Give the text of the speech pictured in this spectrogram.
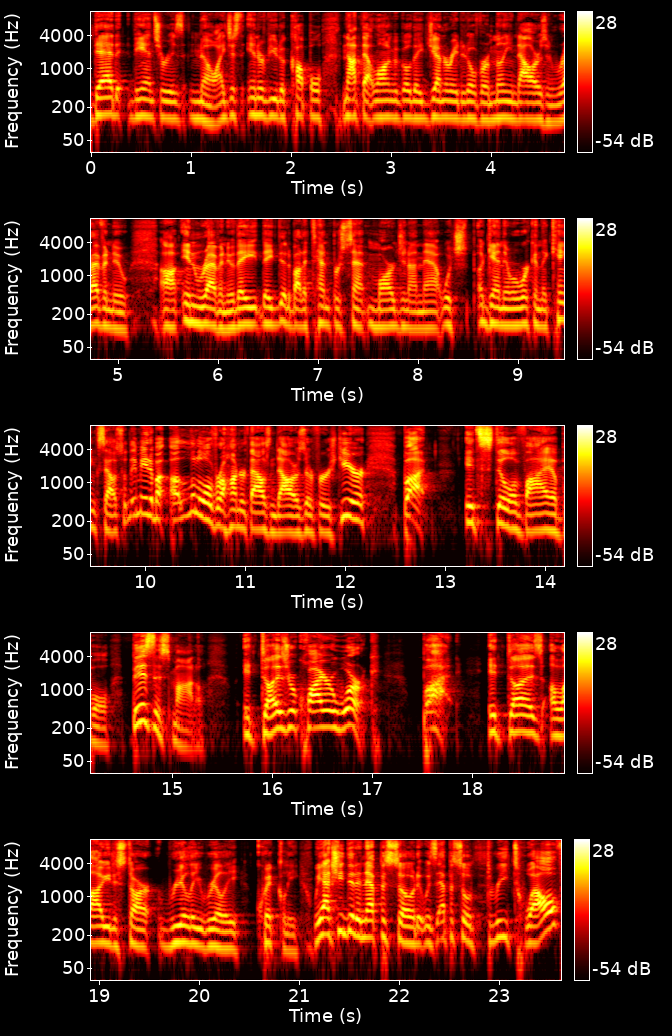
dead? The answer is no. I just interviewed a couple not that long ago. They generated over a million dollars in revenue. Uh, in revenue, they they did about a ten percent margin on that, which again they were working the kinks out. So they made about a little over a hundred thousand dollars their first year, but it's still a viable business model. It does require work, but it does allow you to start really, really quickly. We actually did an episode, it was episode 312,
